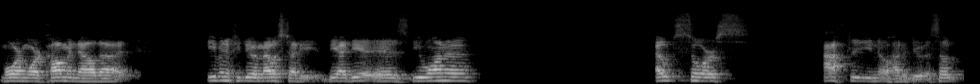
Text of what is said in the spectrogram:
more and more common now that even if you do a mouse study, the idea is you want to outsource after you know how to do it. So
